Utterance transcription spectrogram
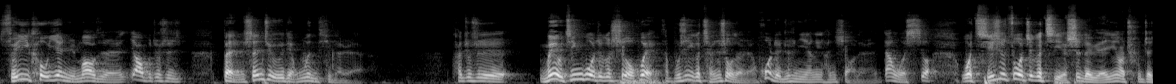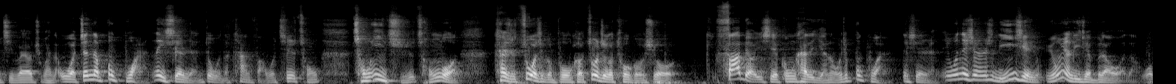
随意扣厌女帽子的人，要不就是本身就有点问题的人，他就是。没有经过这个社会，他不是一个成熟的人，或者就是年龄很小的人。但我希望，我其实做这个解释的原因要出这几位要去管他。我真的不管那些人对我的看法。我其实从从一直从我开始做这个播客、做这个脱口秀、发表一些公开的言论，我就不管那些人，因为那些人是理解永远理解不了我的，我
